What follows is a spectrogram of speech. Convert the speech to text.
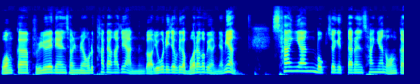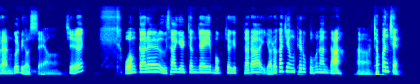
원가 분류에 대한 설명으로 타당하지 않는 거. 요걸 이제 우리가 뭐라고 배웠냐면 상이한 목적에 따른 상이한 원가라는 걸 배웠어요. 즉 원가를 의사결정자의 목적에 따라 여러 가지 형태로 구분한다. 아, 첫 번째,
